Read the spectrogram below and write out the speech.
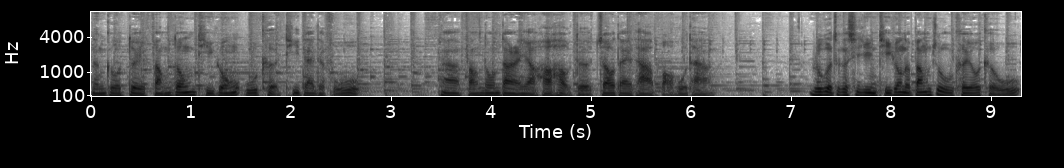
能够对房东提供无可替代的服务，那房东当然要好好的招待它、保护它。如果这个细菌提供的帮助可有可无，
